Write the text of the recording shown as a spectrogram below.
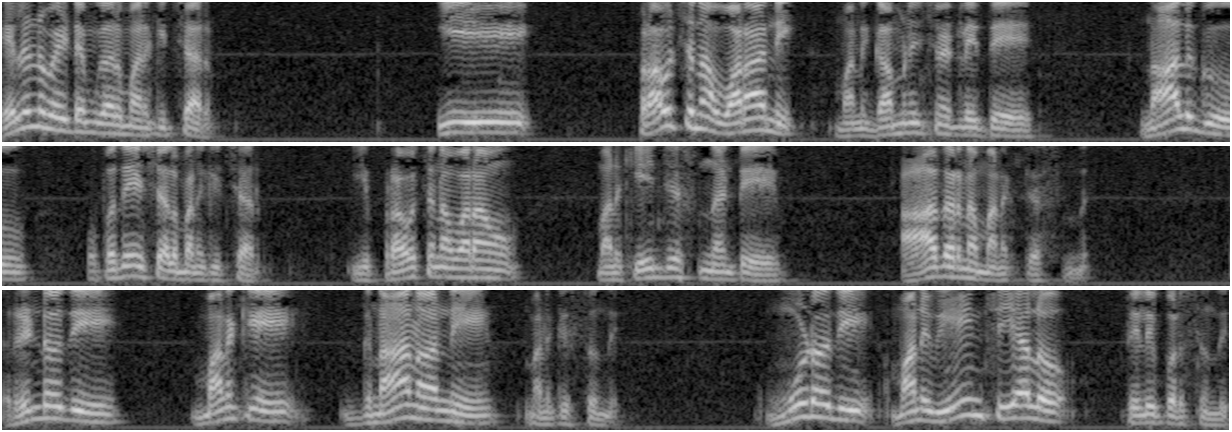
ఎలెన్ వైటం గారు మనకిచ్చారు. ఈ ప్రవచన వరాన్ని మనం గమనించినట్లయితే నాలుగు ఉపదేశాలు మనకిచ్చారు. ఈ ప్రవచన వరం మనకి ఏం చేస్తుందంటే ఆదరణ మనకు తెస్తుంది. రెండోది మనకి జ్ఞానాన్ని మనకిస్తుంది. మూడోది మనం ఏం చేయాలో తెలియపరుస్తుంది.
